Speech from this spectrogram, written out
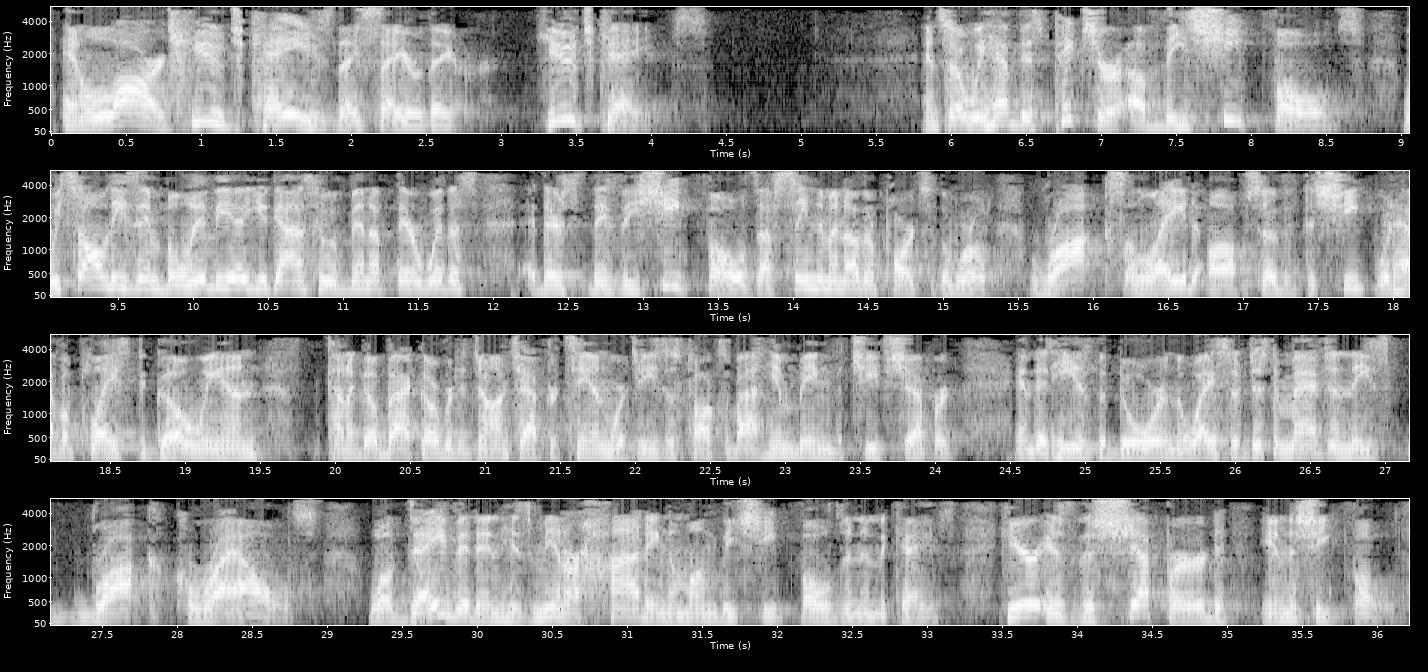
And large, huge caves, they say, are there. Huge caves. And so we have this picture of these sheepfolds. We saw these in Bolivia, you guys who have been up there with us. There's, there's these sheepfolds. I've seen them in other parts of the world. Rocks laid up so that the sheep would have a place to go in kind of go back over to John chapter 10 where Jesus talks about him being the chief shepherd and that he is the door and the way. So just imagine these rock corrals. Well, David and his men are hiding among these sheepfolds and in the caves. Here is the shepherd in the sheepfold.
